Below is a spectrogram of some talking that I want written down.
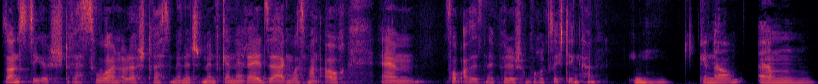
sonstige Stressoren oder Stressmanagement generell sagen, was man auch ähm, vom Absetzen der Pille schon berücksichtigen kann. Mhm, genau. Ähm,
